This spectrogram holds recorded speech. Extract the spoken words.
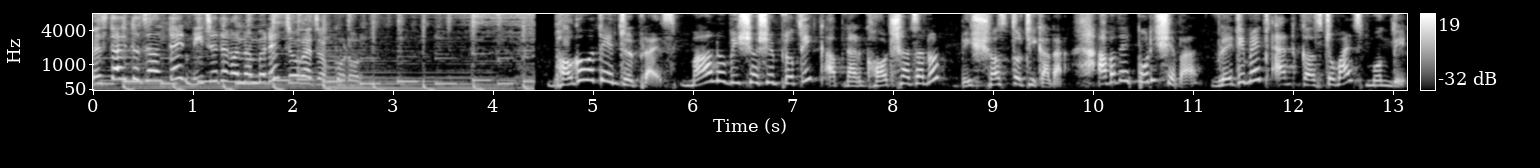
বিস্তারিত জানতে নিচে দেওয়া নম্বরে যোগাযোগ করুন। ভগবতী এন্টারপ্রাইজ, মান ও বিশ্বাসের প্রতীক, আপনার ঘর সাজানোর বিশ্বস্ত ঠিকানা। আমাদের পরিষেবা রেডিমেড অ্যান্ড কাস্টমাইজ মন্দির।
